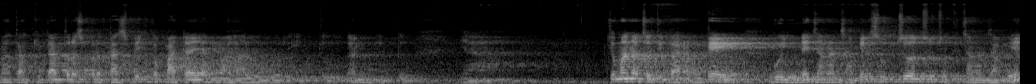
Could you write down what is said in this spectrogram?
Maka kita terus bertasbih kepada yang maha luhur itu Kan begitu Ya Cuman aja dibarengke, guyune jangan sambil sujud, sujud jangan sambil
